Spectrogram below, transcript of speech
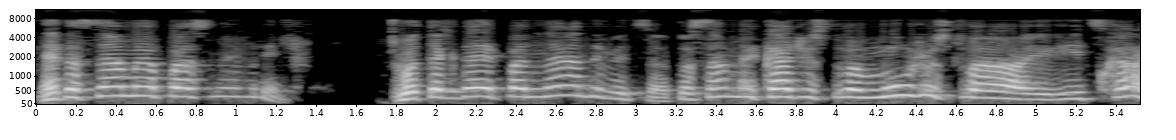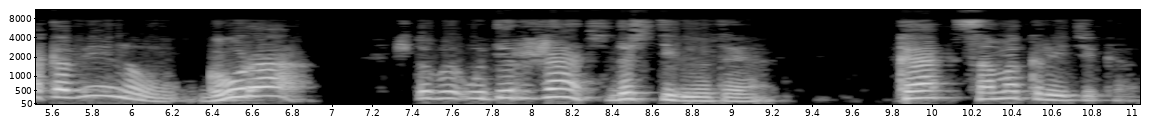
Это самое опасное время. Вот тогда и понадобится то самое качество мужества Ицхака Вину, гура, чтобы удержать достигнутое, как самокритика.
